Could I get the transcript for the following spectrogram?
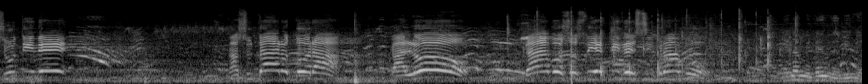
Σούτ είναι! Να σουτάρω τώρα! Καλό! Μπράβο, σωστή επίθεση, μπράβο! Ένα μηδέν δεν είναι.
